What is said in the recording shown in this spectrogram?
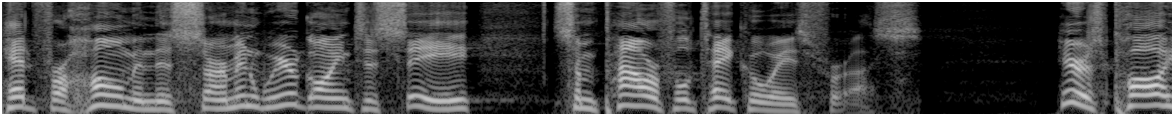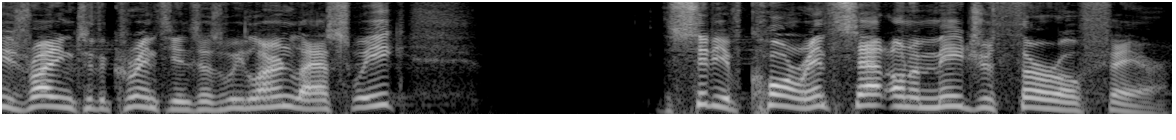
head for home in this sermon, we're going to see some powerful takeaways for us. Here's Paul, he's writing to the Corinthians. As we learned last week, the city of Corinth sat on a major thoroughfare.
